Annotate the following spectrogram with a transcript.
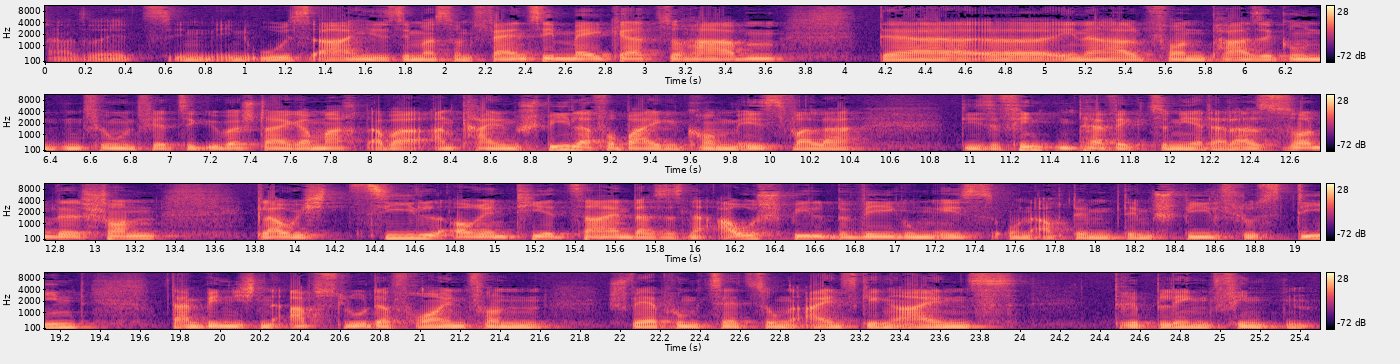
also jetzt in den USA hieß es immer so ein Fancy Maker zu haben, der äh, innerhalb von ein paar Sekunden 45 Übersteiger macht, aber an keinem Spieler vorbeigekommen ist, weil er diese Finden perfektioniert hat. Also es sollte schon, glaube ich, zielorientiert sein, dass es eine Ausspielbewegung ist und auch dem, dem Spielfluss dient. Dann bin ich ein absoluter Freund von Schwerpunktsetzung 1 gegen 1, Dribbling, Finden.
